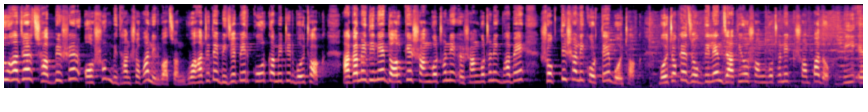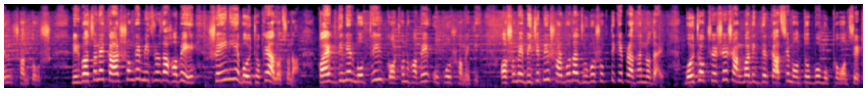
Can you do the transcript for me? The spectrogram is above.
দু হাজার ছাব্বিশের অসম বিধানসভা নির্বাচন। গুয়াহাটিতে বিজেপির কোর কমিটির বৈঠক। আগামী দিনে দলকে সাংগঠনিক, সাংগঠনিকভাবে শক্তিশালী করতে বৈঠক। বৈঠকে যোগ দিলেন জাতীয় সাংগঠনিক সম্পাদক বি এল সন্তোষ। নির্বাচনে কার সঙ্গে মিত্রতা হবে সেই নিয়ে বৈঠকে আলোচনা। কয়েকদিনের মধ্যেই গঠন হবে উপসমিতি। অসমে বিজেপি সর্বদা যুব শক্তিকে প্রাধান্য দেয়। বৈঠক শেষে সাংবাদিকদের কাছে মন্তব্য মুখ্যমন্ত্রীর।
